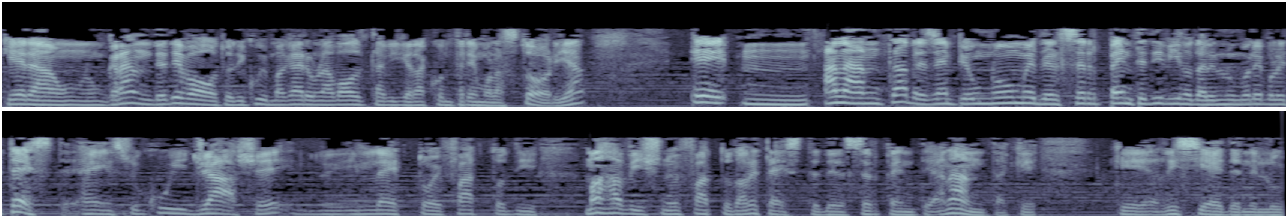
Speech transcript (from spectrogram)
che era un, grande devoto di cui magari una volta vi racconteremo la storia, E mh, Ananta, per esempio, è un nome del serpente divino dalle innumerevoli teste, eh, su cui giace, il letto è fatto di Mahavishnu, è fatto dalle teste del serpente Ananta, che, che risiede nello-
